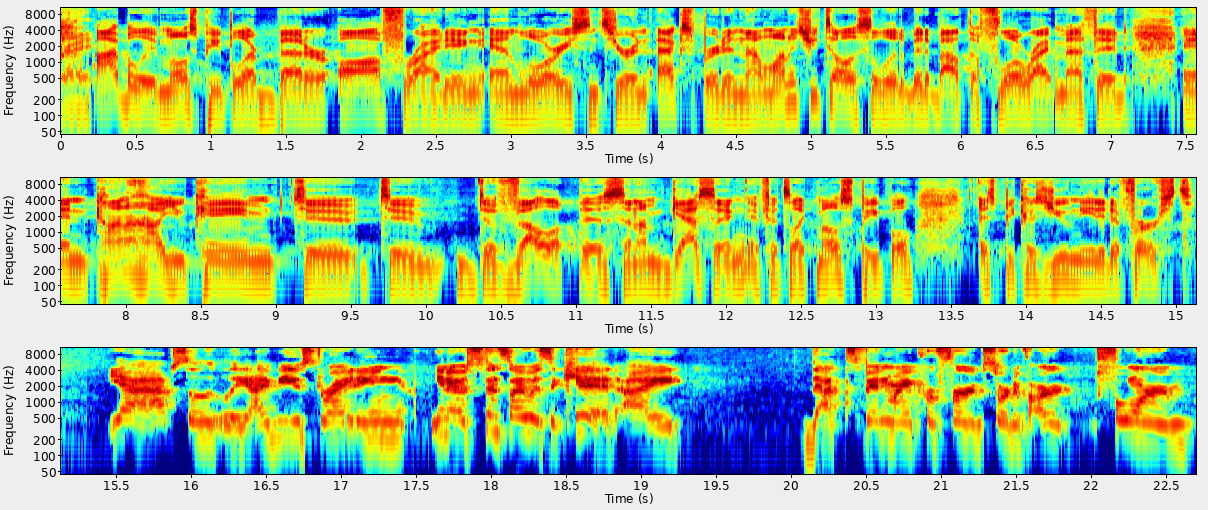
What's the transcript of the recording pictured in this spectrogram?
Right. I believe most people are better off writing. And Lori, since you're an an expert in that. Why don't you tell us a little bit about the Flow Write method and kind of how you came to to develop this? And I'm guessing, if it's like most people, it's because you needed it first. Yeah, absolutely. I've used writing, you know, since I was a kid. I that's been my preferred sort of art form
